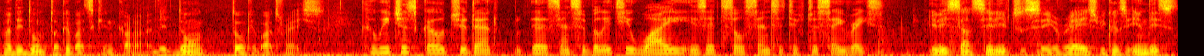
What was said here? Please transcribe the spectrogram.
but they don't talk about skin color and they don't talk about race. Could we just go to that uh, sensibility? Why is it so sensitive to say race? It is sensitive to say race because in this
